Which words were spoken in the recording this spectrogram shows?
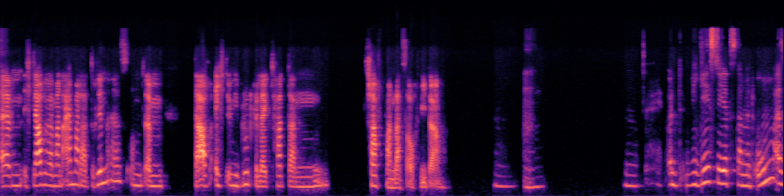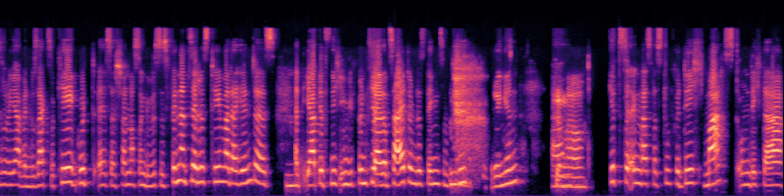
ähm, ich glaube, wenn man einmal da drin ist und ähm, da auch echt irgendwie Blut geleckt hat, dann schafft man das auch wieder. Mhm. Mhm. Und wie gehst du jetzt damit um? Also ja, wenn du sagst, okay, gut, ist da schon noch so ein gewisses finanzielles Thema dahinter. Es, mhm. ihr habt jetzt nicht irgendwie fünf Jahre Zeit, um das Ding zum Fliegen zu bringen. Genau. Ähm, Gibt es da irgendwas, was du für dich machst, um dich da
